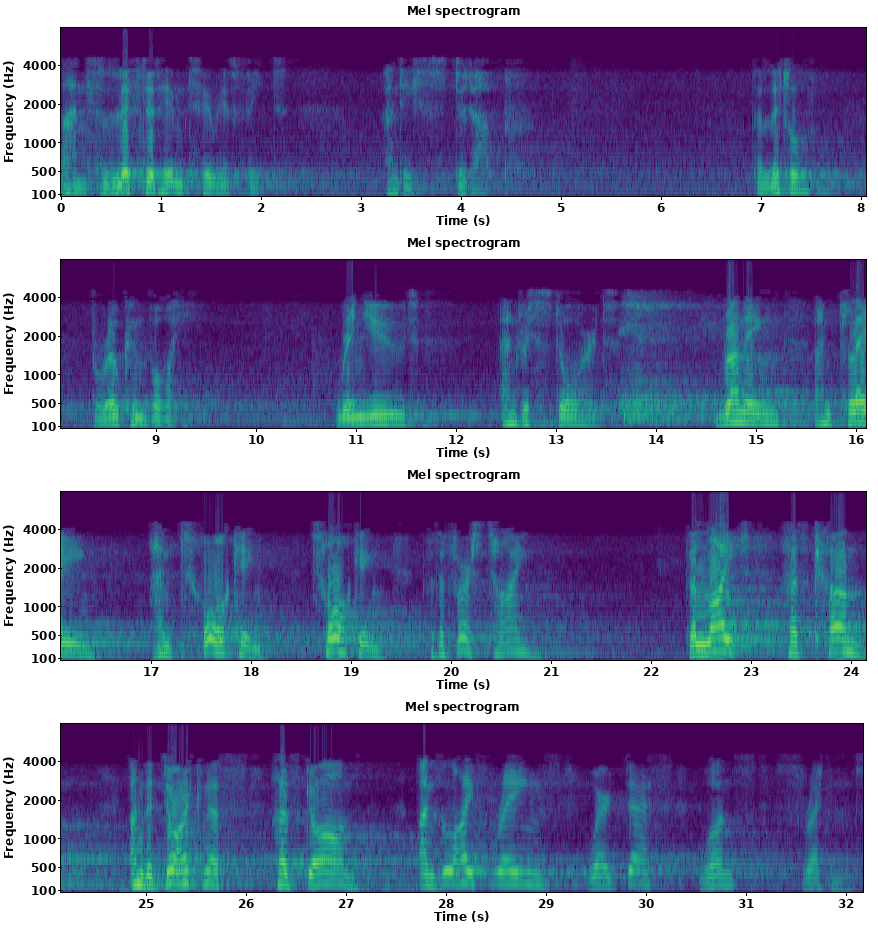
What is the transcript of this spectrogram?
and lifted him to his feet, and he stood up the little broken boy, renewed and restored, running and playing and talking, talking for the first time. The light has come and the darkness has gone and life reigns where death once threatened.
